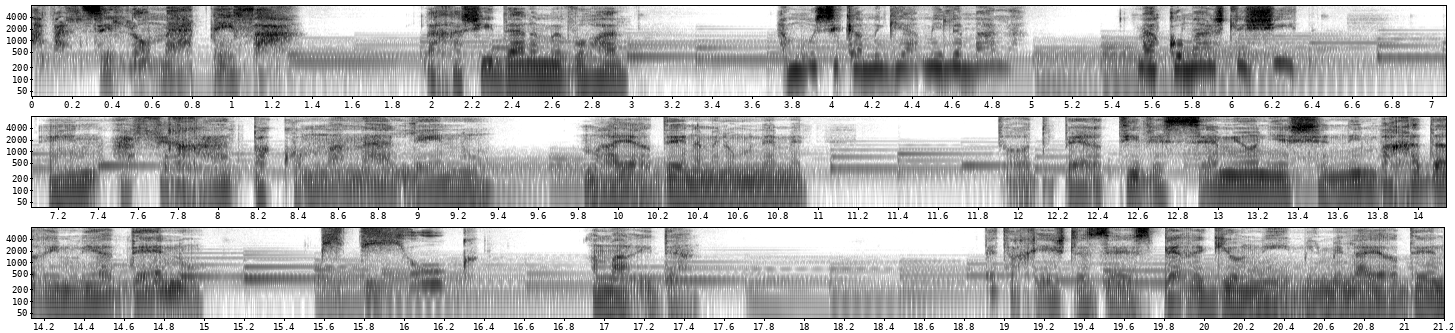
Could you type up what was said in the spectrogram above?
אבל זה לא מהתיבה. לחש עידן המבוהל. המוזיקה מגיעה מלמעלה, מהקומה השלישית. אין אף אחד בקומה מעלינו, אמרה ירדן המנומנמת. דוד ברטי וסמיון ישנים בחדרים לידינו. בדיוק, אמר עידן. בטח יש לזה הסבר הגיוני, מלמלה ירדן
